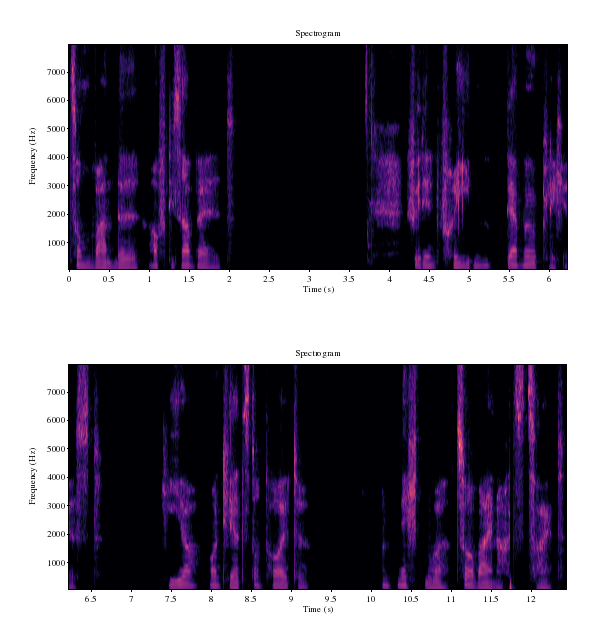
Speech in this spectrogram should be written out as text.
zum Wandel auf dieser Welt. Für den Frieden, der möglich ist, hier und jetzt und heute und nicht nur zur Weihnachtszeit.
